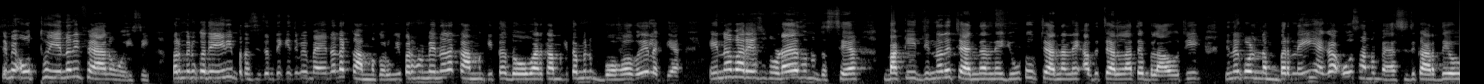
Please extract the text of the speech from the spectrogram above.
ਤੇ ਮੈਂ ਉੱਥੋਂ ਹੀ ਇਹਨਾਂ ਦੀ ਫੈਨ ਹੋਈ ਸੀ। ਪਰ ਮੈਨੂੰ ਕਦੇ ਇਹ ਨਹੀਂ ਪਤਾ ਸੀ ਜ਼ਿੰਦਗੀ 'ਚ ਵੀ ਮੈਂ ਇਹਨਾਂ ਦਾ ਕੰਮ ਕਰੂੰਗੀ। ਪਰ ਹੁਣ ਮੈਂ ਇਹਨਾਂ ਦਾ ਕੰਮ ਕੀਤਾ, ਦੋ ਵਾਰ ਕੰਮ ਕੀਤਾ, ਮੈਨੂੰ ਬਹੁਤ ਵਧੀਆ ਲੱਗਿਆ। ਇਹਨਾਂ ਬਾਰੇ ਅਸੀਂ ਥੋੜਾ ਜਿਹਾ ਤੁਹਾਨੂੰ ਦੱਸਿਆ। ਬਾਕੀ ਜਿਨ੍ਹਾਂ ਦੇ ਚੈਨਲ ਨੇ, YouTube ਚੈਨਲ ਨੇ, ਆਪਦੇ ਚੈਨਲਾਂ ਤੇ ਬੁਲਾਓ ਜੀ। ਜਿਨ੍ਹਾਂ ਕੋਲ ਨੰਬਰ ਨਹੀਂ ਹੈਗਾ, ਉਹ ਸਾਨੂੰ ਮੈਸੇਜ ਕਰ ਦਿਓ।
